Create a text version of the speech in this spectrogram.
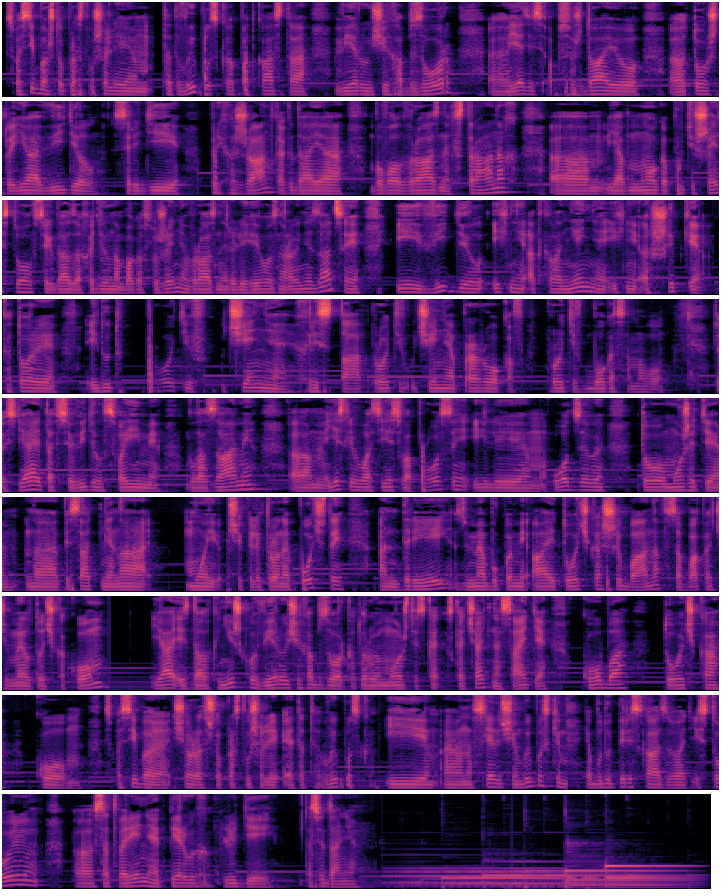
Спасибо, что прослушали этот выпуск подкаста «Верующих обзор». Э, я здесь обсуждаю э, то, что я видел среди прихожан, когда я бывал в разных странах. Э, я много путешествовал, всегда заходил на богослужения в разные религиозные организации и видел их отклонения, их ошибки, которые идут против учения Христа, против учения пророков, против Бога самого. То есть я это все видел своими глазами. Эм, если у вас есть вопросы или отзывы, то можете написать мне на мой ящик электронной почты андрей с двумя буквами i.шибанов собака gmail.com я издал книжку «Верующих обзор», которую вы можете скачать на сайте koba.com com. Спасибо еще раз, что прослушали этот выпуск. И э, на следующем выпуске я буду пересказывать историю э, сотворения первых людей. До свидания.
